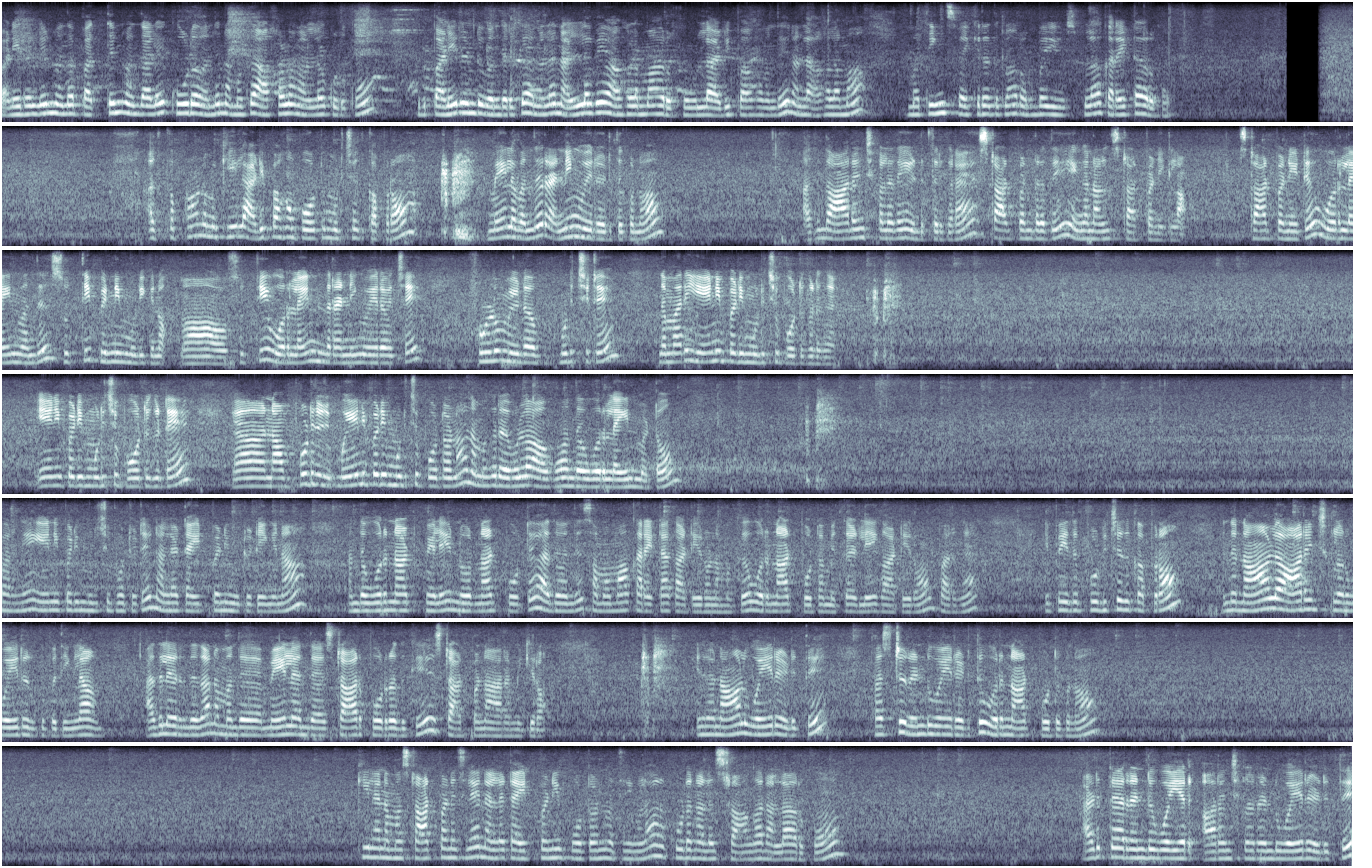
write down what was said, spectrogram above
பன்னிரெண்டுன்னு வந்தால் பத்துன்னு வந்தாலே கூட வந்து நமக்கு அகலம் நல்லா கொடுக்கும். இது பன்னிரெண்டு வந்திருக்கு. அதனால் நல்லாவே அகலமாக இருக்கும். உள்ள அடிப்பாகம் வந்து நல்லா அகலமாக நம்ம திங்ஸ் வைக்கிறதுக்கெலாம் ரொம்ப யூஸ்ஃபுல்லாக கரெக்டாக இருக்கும். அதுக்கப்புறம் நம்ம கீழே அடிப்பாகம் போட்டு முடிச்சதுக்கப்புறம் மேலே வந்து ரன்னிங் ஒயர் எடுத்துக்கணும். அது இந்த ஆரஞ்சு கலரே எடுத்துருக்கிறேன். ஸ்டார்ட் பண்ணுறது எங்கேனாலும் ஸ்டார்ட் பண்ணிக்கலாம். ஸ்டார்ட் பண்ணிவிட்டு ஒரு லைன் வந்து சுற்றி பின்னி முடிக்கணும். சுற்றி ஒரு லைன் இந்த ரன்னிங் ஒயரை வச்சு ஃபுல்லும் இட முடிச்சுட்டு இந்த மாதிரி ஏணிப்படி முடித்து போட்டுக்கிடுங்க. ஏணிப்படி முடித்து போட்டுக்கிட்டு நான் போட்டு ஏணிப்படி முடித்து போட்டோன்னா நமக்கு ரெகுலாக ஆகும் அந்த ஒரு லைன் மட்டும். பாருங்கள் ஏணிப்படி முடித்து போட்டுட்டு நல்லா டைட் பண்ணி விட்டுட்டிங்கன்னா அந்த ஒரு நாட் மேலே இன்னொரு நாட் போட்டு அது வந்து சமமாக கரெக்டாக காட்டிடும் நமக்கு. ஒரு நாட் போட்ட மெத்தட்லேயே காட்டிடும் பாருங்கள் இப்போ இது பிடிச்சதுக்கப்புறம் இந்த நாலு ஆரஞ்சு கலர் ஒயர் இருக்குது பார்த்தீங்களா அதில் இருந்து தான் நம்ம அந்த மேலே அந்த ஸ்டார் போடுறதுக்கு ஸ்டார்ட் பண்ண ஆரம்பிக்கிறோம். இதில் நாலு ஒயர் எடுத்து ஃபஸ்ட்டு ரெண்டு ஒயர் எடுத்து ஒரு நாட் போட்டுக்கணும். கீழே நம்ம ஸ்டார்ட் பண்ணச்சுலே நல்லா டைட் பண்ணி போட்டோன்னு வச்சிங்களா கூட நல்லா ஸ்ட்ராங்காக நல்லாயிருக்கும் அடுத்த ரெண்டு ஒயர் ஆரஞ்சு கலர் ரெண்டு ஒயர் எடுத்து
